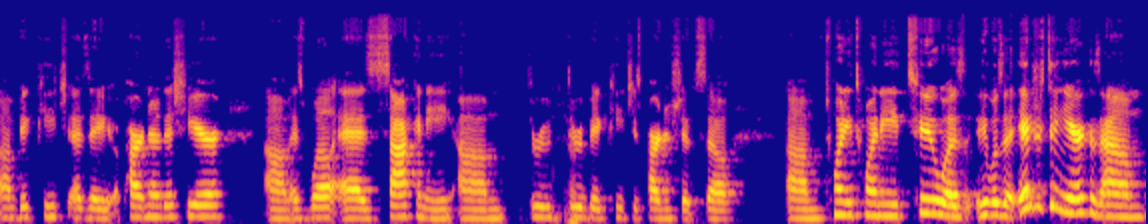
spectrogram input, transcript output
um, Big Peach as a, a partner this year, um, as well as Saucony um, through through Big Peach's partnership. So 2022 um, was it was an interesting year because um,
